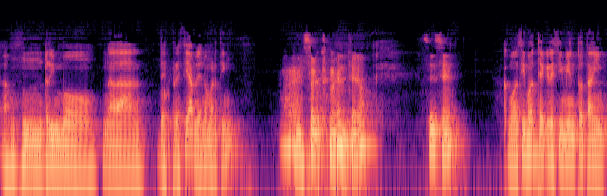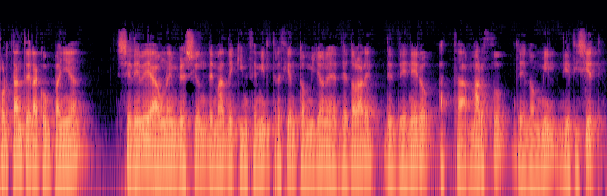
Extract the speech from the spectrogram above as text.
a un ritmo nada despreciable, ¿no, Martín? Exactamente, ¿no? Sí, sí. Como decimos, este crecimiento tan importante de la compañía se debe a una inversión de más de 15.300 millones de dólares desde enero hasta marzo de 2017.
